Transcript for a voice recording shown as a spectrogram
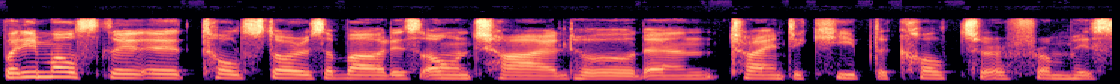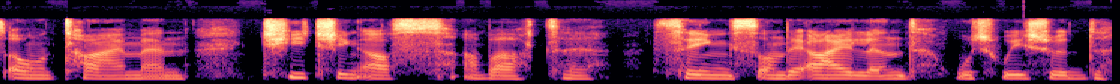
But he mostly uh, told stories about his own childhood and trying to keep the culture from his own time and teaching us about uh, things on the island which we should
